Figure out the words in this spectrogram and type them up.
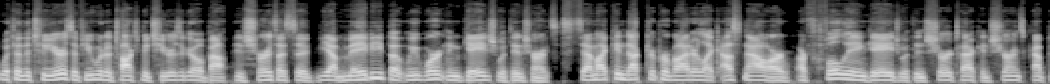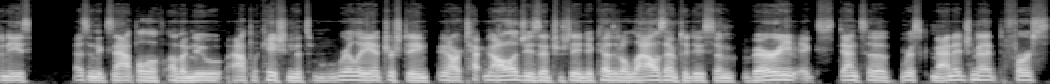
Within the two years, if you would have talked to me two years ago about insurance, I said, yeah, maybe, but we weren't engaged with insurance. Semiconductor provider like us now are, are fully engaged with insurtech, insurance companies, as an example of, of a new application that's really interesting. And our technology is interesting because it allows them to do some very extensive risk management, first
